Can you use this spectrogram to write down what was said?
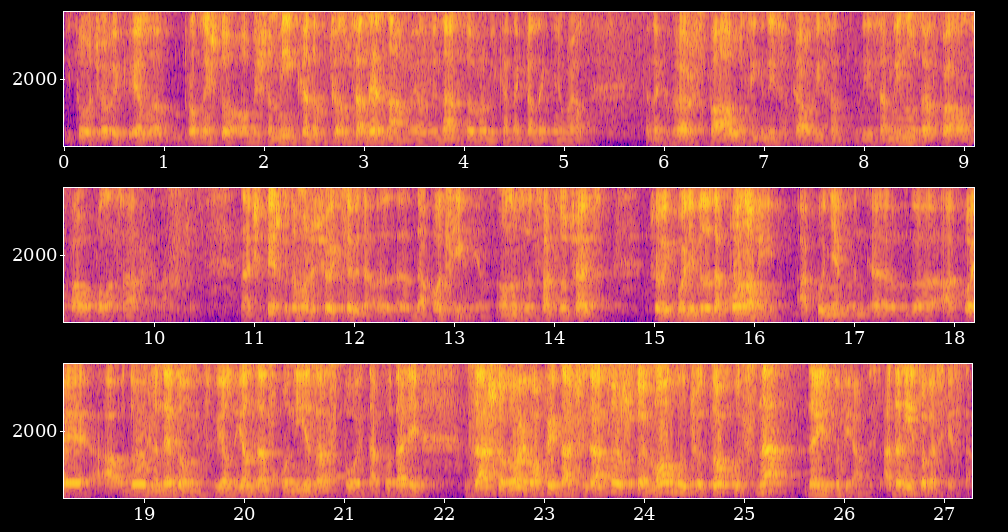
I to čovjek, jel, problem je što obično mi kada utonimo, sad ne znamo, jel, vi znate dobro mi kad neka legnemo, jel, kad neko kaže spavu, nisam, kao, nisam, nisam minut zaspao, on spavao pola sata, jel, znači, znači, teško to može čovjek sebi da, da ocijeni. Ono, za svak slučaj, čovjek bolje bilo da ponovi, ako, njego, eh, ako je dođe nedomicu, jel, jel zaspo, nije zaspo i tako dalje. Zašto govorim opet? Znači, zato što je moguće u toku sna da izgubi abdest, a da nije toga svjestan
